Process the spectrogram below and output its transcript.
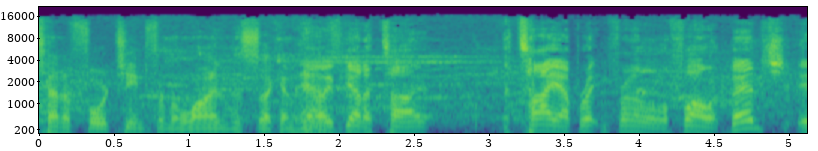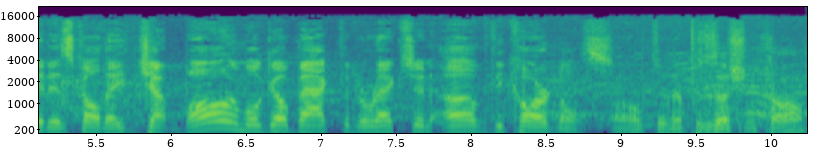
10 of 14 from the line in the second Now half. we've got a tie, a tie up right in front of the La bench. It is called a jump ball, and we'll go back the direction of the Cardinals. Alternate possession call.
